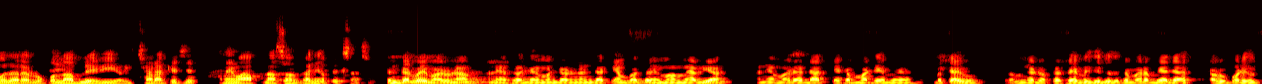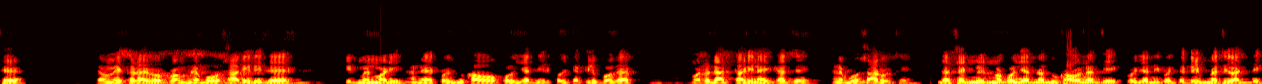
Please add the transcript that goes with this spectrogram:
વધારે લોકો લાભ લે એવી ઈચ્છા રાખે છે. અને એમાં આપના સહકારની અપેક્ષા છે. શંકરભાઈ મારું નામ અને સ્વાધ્યાય મંડળની અંદર કેમ્પ હતો એમાં અમે આવ્યા અને અમારા દાંત ચેકઅપ માટે અમે બતાવ્યું. તો અમને ડૉક્ટર સાહેબે કીધું કે તમારા બે દાંત કાળું પડ્યું છે. તો અમે કઢાવ્યો પણ અમને બહુ સારી રીતે ટ્રીટમેન્ટ મળી અને કોઈ દુખાવો કોઈ જાતની કોઈ તકલીફ વગર મારા દાંત કાઢી નાખ્યા છે અને બહુ સારું છે. દસ જ મિનિટમાં કોઈ જાતનો દુખાવો નથી કોઈ જાતની કોઈ તકલીફ નથી લાગતી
